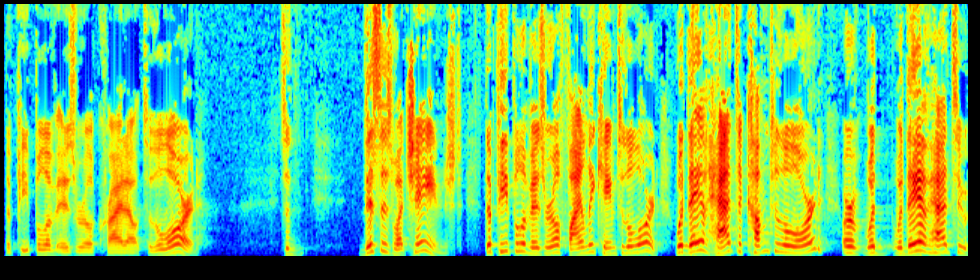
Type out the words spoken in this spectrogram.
the people of Israel cried out to the Lord. So this is what changed. The people of Israel finally came to the Lord. Would they have had to come to the Lord? Or would, would they have had to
